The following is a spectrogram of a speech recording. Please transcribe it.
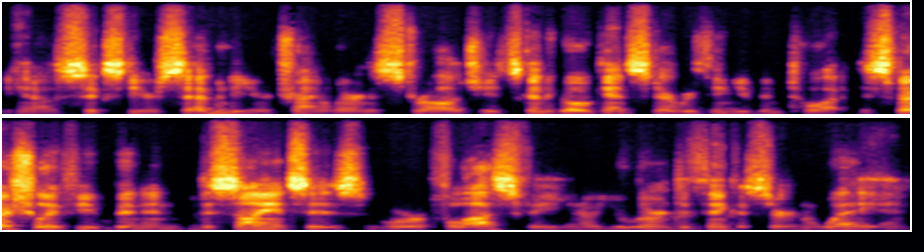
you know, 60 or 70, you're trying to learn astrology, it's going to go against everything you've been taught, especially if you've been in the sciences or philosophy. You know, you learn right. to think a certain way. And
